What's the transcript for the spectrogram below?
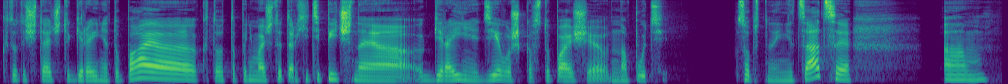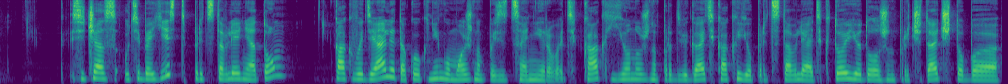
кто-то считает, что героиня тупая, кто-то понимает, что это архетипичная героиня, девушка, вступающая на путь собственной инициации. Ам, Сейчас у тебя есть представление о том, как в идеале такую книгу можно позиционировать, как ее нужно продвигать, как ее представлять, кто ее должен прочитать, чтобы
